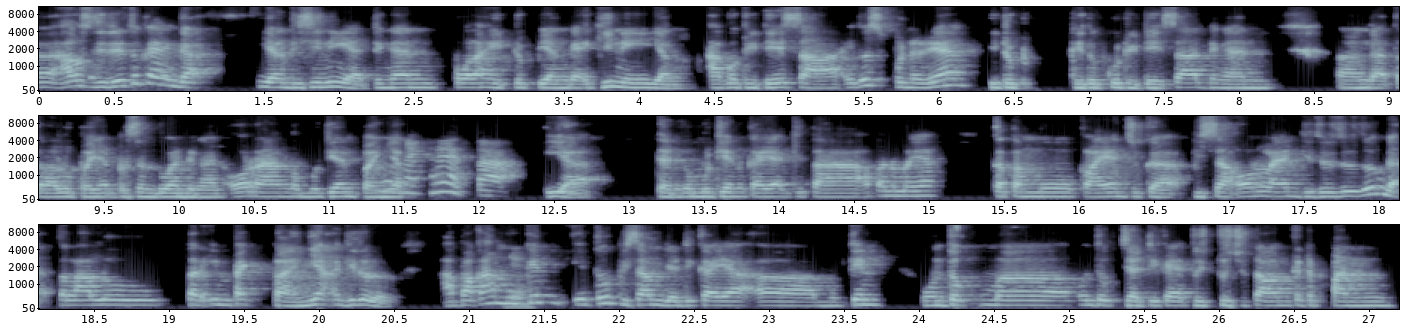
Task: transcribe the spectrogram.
eh, aku sendiri tuh kayak enggak yang di sini ya dengan pola hidup yang kayak gini yang aku di desa itu sebenarnya hidup hidupku di desa dengan eh, enggak terlalu banyak bersentuhan dengan orang, kemudian banyak Naik kereta. Iya, dan kemudian kayak kita apa namanya ketemu klien juga bisa online gitu itu tuh nggak terlalu terimpact banyak gitu loh. Apakah mungkin itu bisa menjadi kayak eh, mungkin untuk me, untuk jadi kayak tujuh, tujuh tahun ke depan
